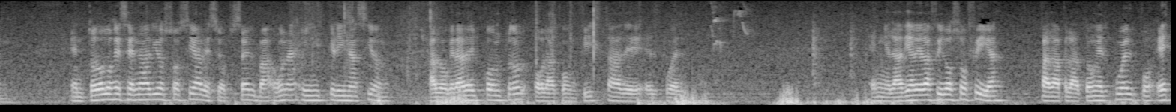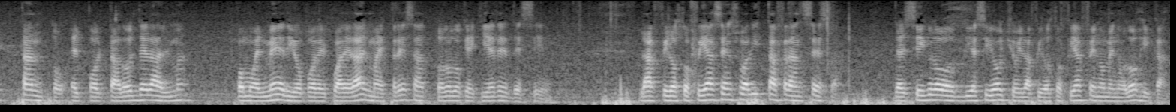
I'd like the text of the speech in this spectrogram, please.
En todos los escenarios sociales se observa una inclinación a lograr el control o la conquista del cuerpo. En el área de la filosofía, para Platón el cuerpo es tanto el portador del alma como el medio por el cual el alma expresa todo lo que quiere decir. La filosofía sensualista francesa del siglo XVIII y la filosofía fenomenológica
